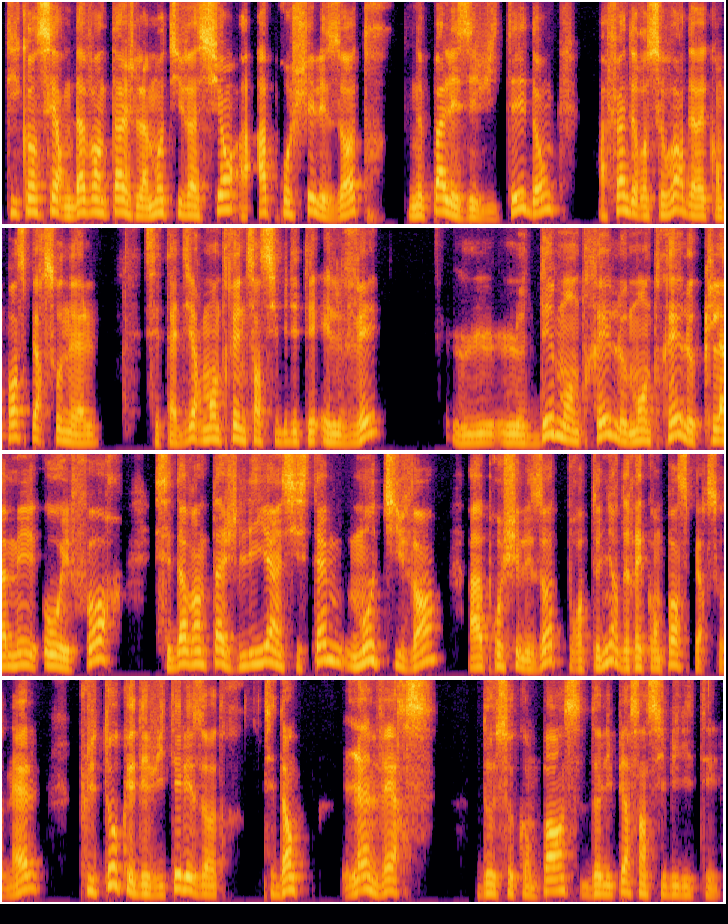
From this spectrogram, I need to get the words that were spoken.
qui concerne davantage la motivation à approcher les autres, ne pas les éviter donc, afin de recevoir des récompenses personnelles, c'est-à-dire montrer une sensibilité élevée, le démontrer, le montrer, le clamer haut et fort, c'est davantage lié à un système motivant à approcher les autres pour obtenir des récompenses personnelles plutôt que d'éviter les autres. C'est donc l'inverse de ce qu'on pense de l'hypersensibilité.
